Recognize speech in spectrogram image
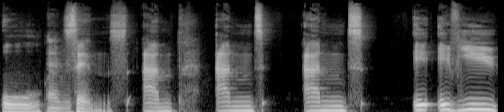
all sins. Um, and and if you,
